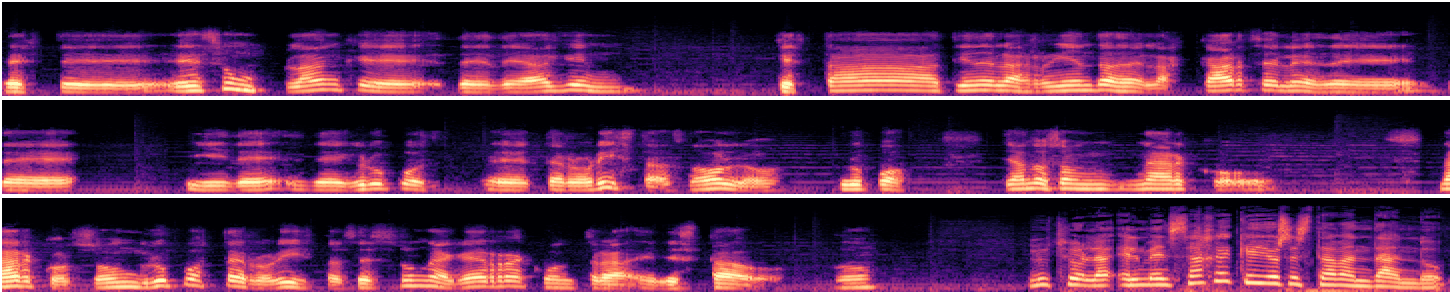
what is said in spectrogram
este, es un plan que de, alguien que está, tiene las riendas de las cárceles de, y de, grupos eh, terroristas, ¿no? Los grupos ya no son narcos, narcos, son grupos terroristas, es una guerra contra el Estado, ¿no? Lucho, el mensaje que ellos estaban dando,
